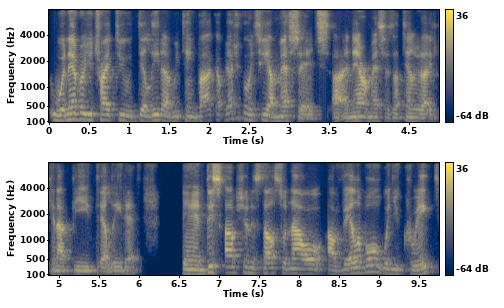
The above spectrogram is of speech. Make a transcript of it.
whenever you try to delete a retained backup, you're actually going to see a message, uh, an error message that tells you that it cannot be deleted. And this option is also now available when you create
